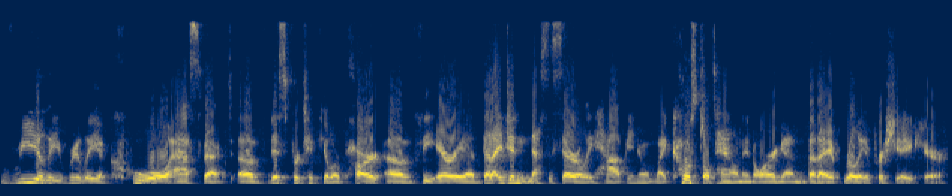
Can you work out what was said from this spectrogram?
really, really a cool aspect of this particular part of the area that I didn't necessarily have, you know, my coastal town in Oregon that I really appreciate here.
